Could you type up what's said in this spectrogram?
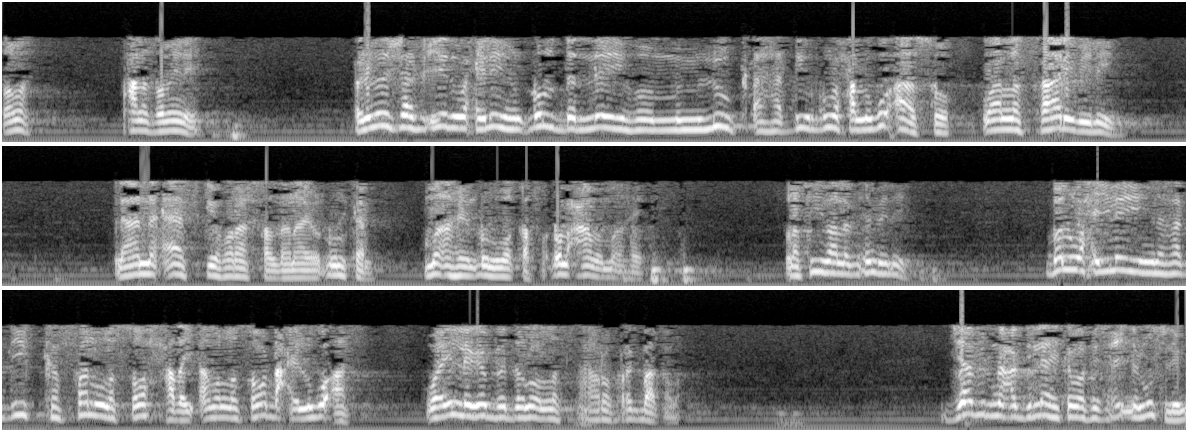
sooma maxaa la samaynaya culimada shaaficiyadu waxay leeyihiin dhul dad leeyahoo mamluuk ah haddii ruuxa lagu aaso waa la saari bay leeyihiin leanna aaskii horaa khaldanaayo dhulkan ma ahayn dhul waqafa dhul caama ma ahayn. Lafii baa la bixin bay leeyihiin bal waxay leeyihiin haddii kafan la soo xaday ama la soo dhacay lagu aas waa in laga bedelo la saaro rag baa qaba. Jaabir bni cabdillaahi kama fii saxiixi muslim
